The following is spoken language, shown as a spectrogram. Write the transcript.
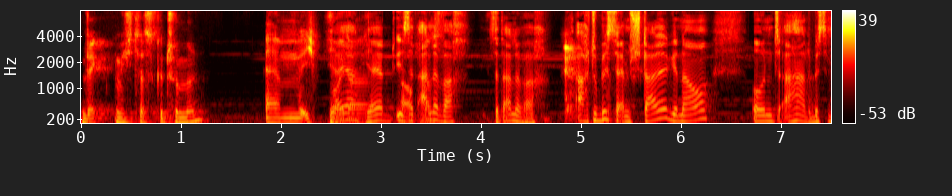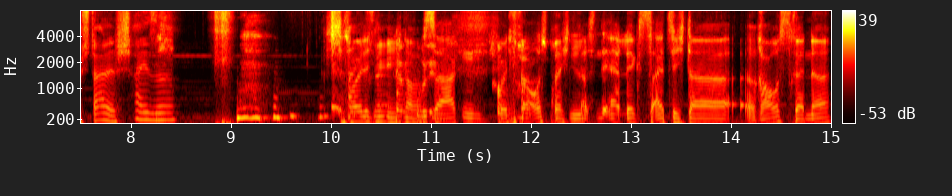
weckt mich das Getümmel. Ähm, ich Ja, wollte ja, ja, ihr seid alle wach. Ihr seid alle wach. Ach, du bist ja im Stall, genau. Und, aha, du bist im Stall. Scheiße. Das wollte ich Kein noch Problem. sagen. Ich wollte mal aussprechen lassen, Alex, als ich da rausrenne.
